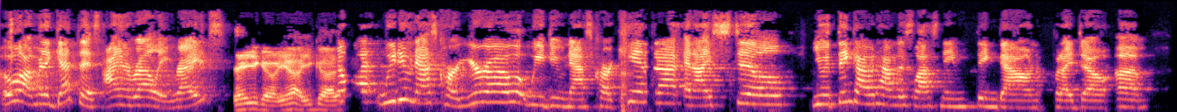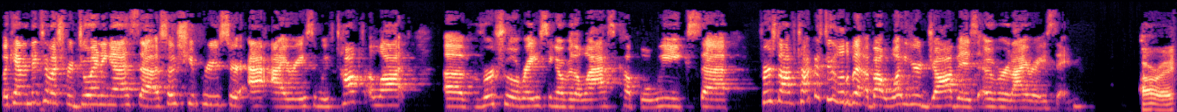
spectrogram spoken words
Oh, I'm going to get this. Iannarelli, right? There you go. Yeah, you got you it. We do NASCAR Euro, we do NASCAR Canada, and I still, you would think I would have this last name thing down, but I don't. Um, but Kevin, thanks so much for joining us, uh, associate producer at iRacing. We've talked a lot of virtual racing over the last couple weeks. Uh, first off, talk us through a little bit about what your job is over at iRacing. All right.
